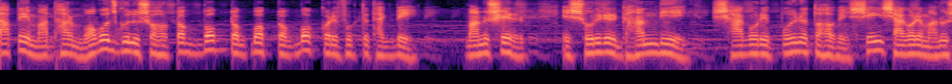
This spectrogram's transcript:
তাপে মাথার মগজগুলো সহ টকবক টকবক টকবক করে ফুটতে থাকবে, মানুষের এই শরীরের ঘাম দিয়ে সাগরে পরিণত হবে, সেই সাগরে মানুষ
